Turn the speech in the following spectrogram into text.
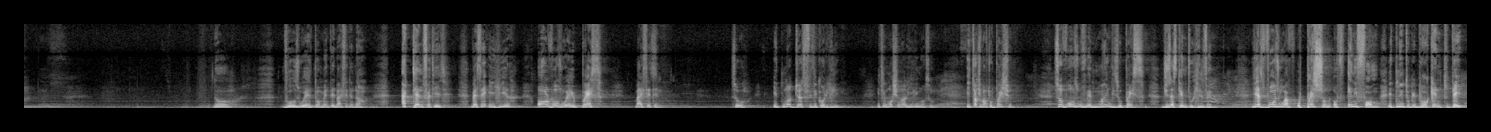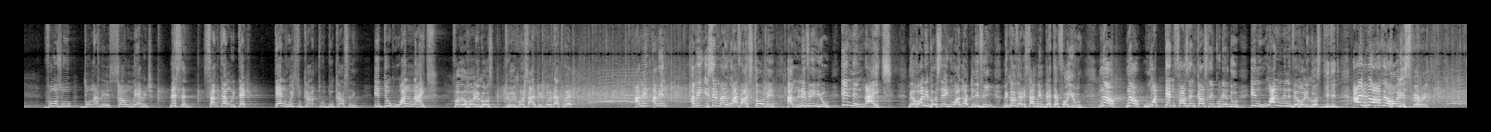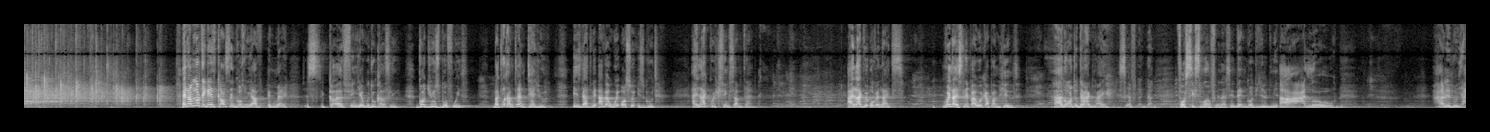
No. Those who were tormented by Satan. No. Act 10 38. Verse 8, he healed all those who were oppressed by Satan. So it's not just physical healing, it's emotional healing also. He talks about oppression. So those whose mind is oppressed, Jesus came to heal them. Yes, those who have oppression of any form, it needs to be broken today. Those who don't have a sound marriage, listen, sometimes we take 10 weeks to, to do counseling. It took one night for the Holy Ghost to reconcile people that were. I mean, I mean, I mean, he said, My wife has told me I'm leaving you. In the night, the Holy Ghost said, You are not leaving because there is something better for you. Now, now, what 10,000 counseling couldn't do, in one minute the Holy Ghost did it. I love the Holy Spirit. And I'm not against counseling because we have a uh, thing here. We do counseling. God used both ways. But what I'm trying to tell you is that the other way also is good. I like quick things sometimes. I like the overnights. When I sleep, I wake up, I'm healed. I don't want to drag myself like that. For six months, when I say, then God healed me. Ah, no. Hallelujah.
